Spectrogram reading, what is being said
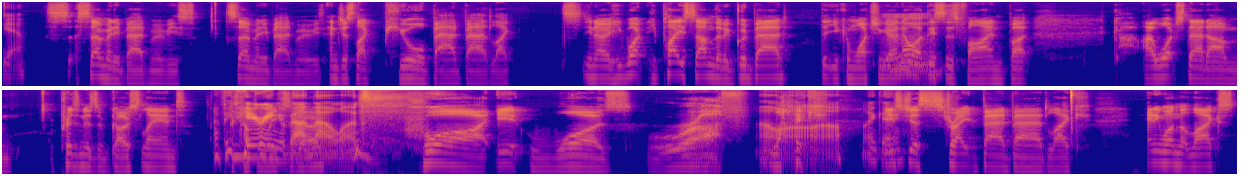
yeah, S- so many bad movies, so many bad movies, and just like pure bad, bad. Like, you know, he what he plays some that are good, bad that you can watch and go, no, what, this is fine. But God, I watched that um, Prisoners of Ghostland. I've been hearing about ago. that one. Whoa, it was rough. Like, okay. it's just straight bad, bad. Like anyone that likes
